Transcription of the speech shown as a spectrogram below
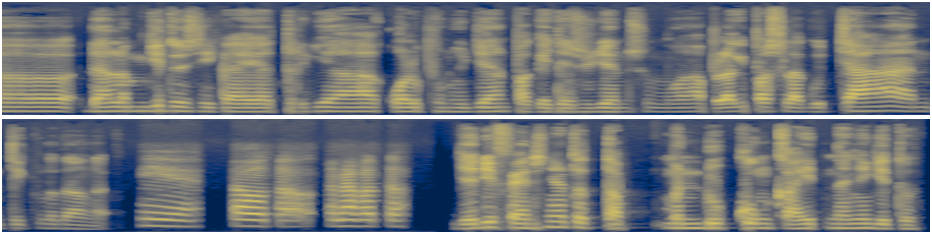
eh, dalam gitu sih kayak teriak walaupun hujan pakai jas hujan semua, apalagi pas lagu cantik lo tau nggak? Iya, tahu tahu. Kenapa tuh? Jadi fansnya tetap mendukung Kahitnanya gitu,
